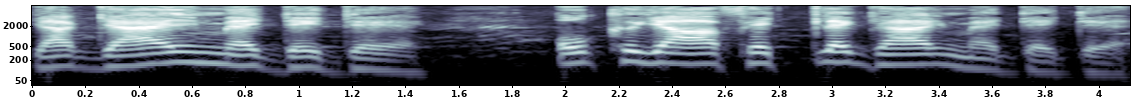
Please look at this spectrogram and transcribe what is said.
Ya gelme dedi. O kıyafetle gelme dedi.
